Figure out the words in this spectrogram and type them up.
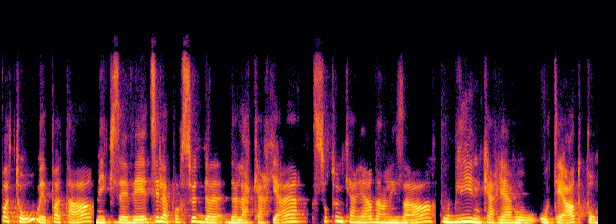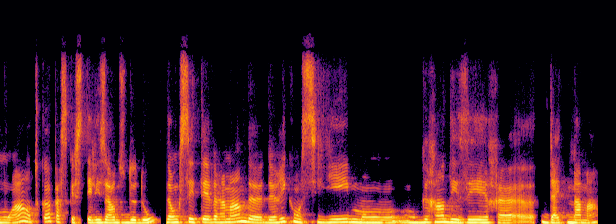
pas tôt, mais pas tard, mais qu'ils avaient, tu sais, la poursuite de, la carrière, surtout une carrière dans les arts. Oublie une carrière au, théâtre pour moi, en tout cas, parce que c'était les heures du dodo. Donc, c'était vraiment de, réconcilier mon, mon, grand désir euh, d'être maman.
